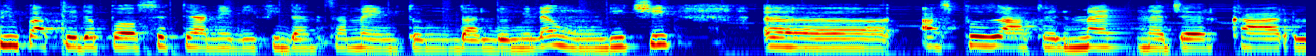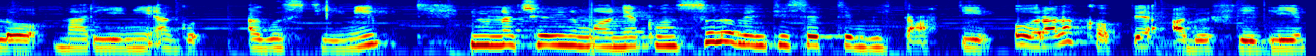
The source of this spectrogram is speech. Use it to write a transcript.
Infatti, dopo sette anni di fidanzamento dal 2011, eh, ha sposato il manager Carlo Marini Agostini in una cerimonia con solo 27 invitati. Ora la coppia ha due figli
